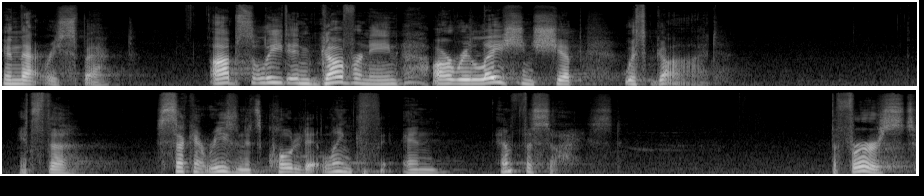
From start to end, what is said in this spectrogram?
in that respect, obsolete in governing our relationship with God. It's the second reason it's quoted at length and emphasized. The first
